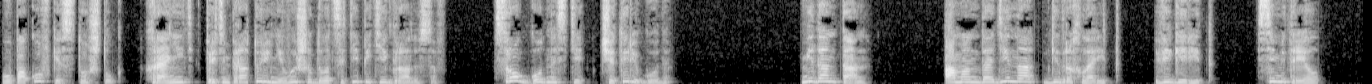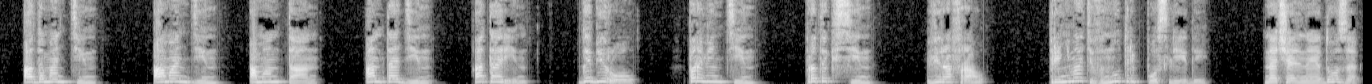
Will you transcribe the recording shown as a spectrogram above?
в упаковке 100 штук хранить при температуре не выше 25 градусов. Срок годности 4 года. Медантан, амандадина гидрохлорид, вигерит, симметрел, адамантин, амандин, амантан, антадин, атарин, габирол, параментин, протексин, вирофрал. Принимать внутрь после еды. Начальная доза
